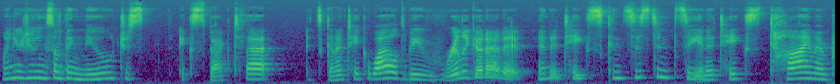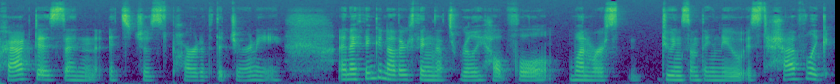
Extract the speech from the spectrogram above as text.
when you're doing something new just expect that it's going to take a while to be really good at it. And it takes consistency and it takes time and practice and it's just part of the journey. And i think another thing that's really helpful when we're doing something new is to have like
